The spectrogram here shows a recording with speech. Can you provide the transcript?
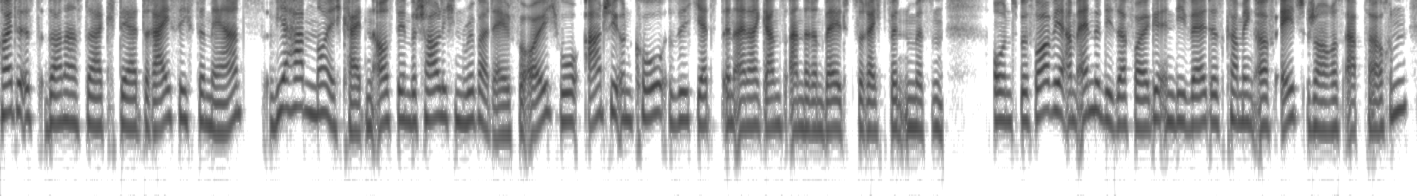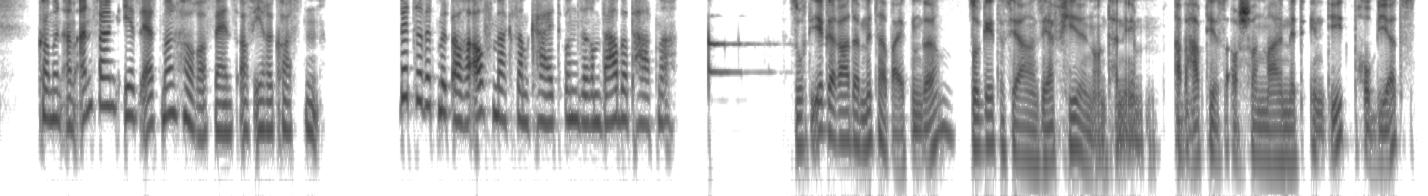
Heute ist Donnerstag, der 30. März. Wir haben Neuigkeiten aus dem beschaulichen Riverdale für euch, wo Archie und Co. sich jetzt in einer ganz anderen Welt zurechtfinden müssen. Und bevor wir am Ende dieser Folge in die Welt des Coming-of-Age-Genres abtauchen, kommen am Anfang jetzt erstmal Horrorfans auf ihre Kosten. Bitte widmet eure Aufmerksamkeit unserem Werbepartner. Sucht ihr gerade Mitarbeitende? So geht es ja sehr vielen Unternehmen. Aber habt ihr es auch schon mal mit Indeed probiert?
